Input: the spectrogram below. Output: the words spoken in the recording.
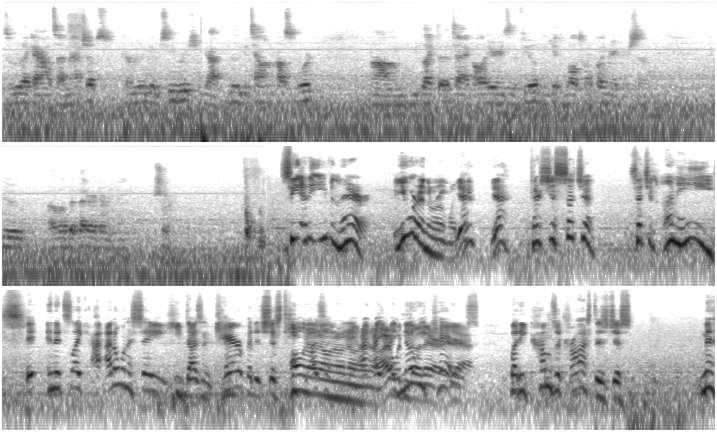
So we like our outside matchups. Got really good receivers. We got really good talent across the board. Um, we'd like to attack all areas of the field and get the ball to our playmakers. So we do a little bit better at everything, for sure. See, Eddie, even there, you were in the room with Yeah, me. yeah. There's just such a such an unease. It, and it's like I, I don't want to say he doesn't care, but it's just he Oh, no, no, no, no, no, I, no. I, I know he there, cares, but he comes across as just meh.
